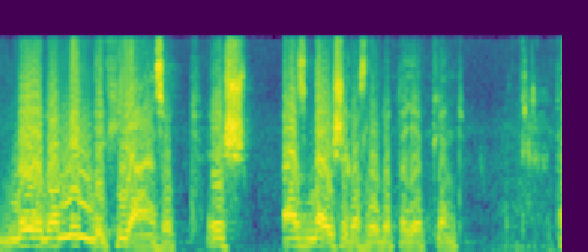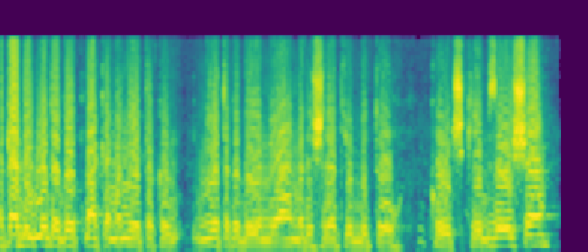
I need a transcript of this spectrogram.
módon mindig hiányzott, és ez be is igazolódott egyébként. Tehát eddig mutatott nekem a Nyílt Akadémia elmedés jobbító coach képzése,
